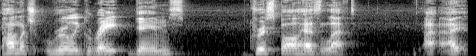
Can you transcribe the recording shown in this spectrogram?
how much really great games Chris Paul has left. I,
